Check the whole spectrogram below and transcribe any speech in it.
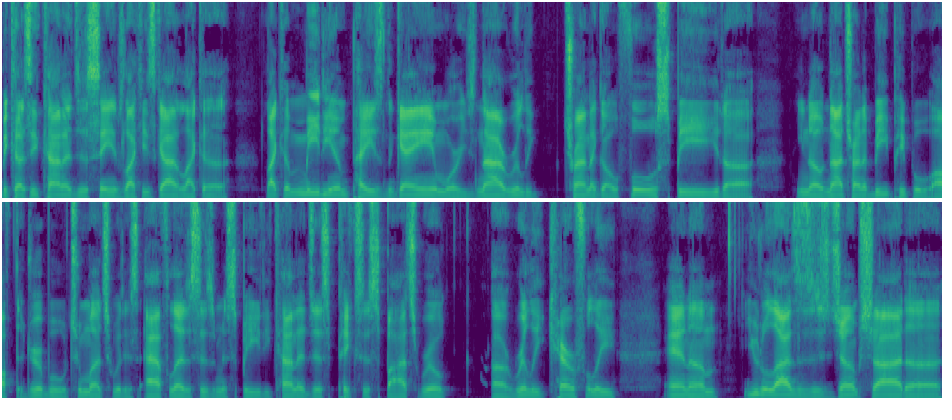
because he kind of just seems like he's got like a like a medium pace in the game where he's not really trying to go full speed. Uh, you know, not trying to beat people off the dribble too much with his athleticism and speed. He kind of just picks his spots real, uh, really carefully, and um, utilizes his jump shot. Uh,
